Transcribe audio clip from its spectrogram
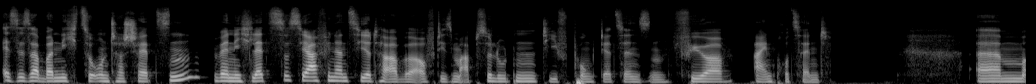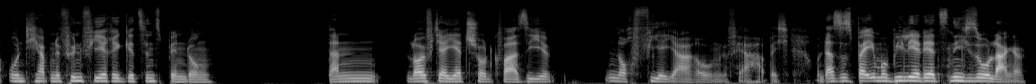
Es ist aber nicht zu unterschätzen, wenn ich letztes Jahr finanziert habe auf diesem absoluten Tiefpunkt der Zinsen für ein Prozent. Ähm, und ich habe eine fünfjährige Zinsbindung. Dann läuft ja jetzt schon quasi noch vier Jahre ungefähr habe ich. Und das ist bei Immobilien jetzt nicht so lange.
